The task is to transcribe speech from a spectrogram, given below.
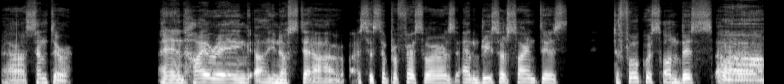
uh, center and hiring, uh, you know, staff, assistant professors and research scientists to focus on this uh,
